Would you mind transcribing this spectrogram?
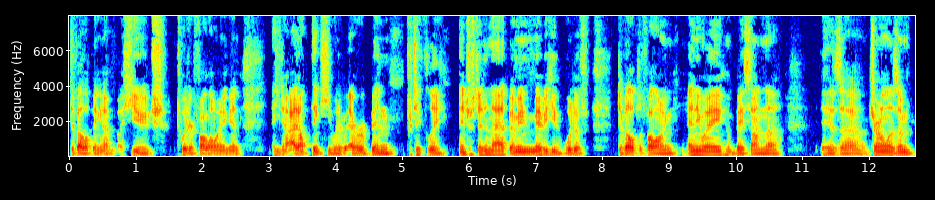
developing a, a huge Twitter following. And, you know, I don't think he would have ever been particularly interested in that. I mean, maybe he would have developed a following anyway based on the, his uh, journalism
